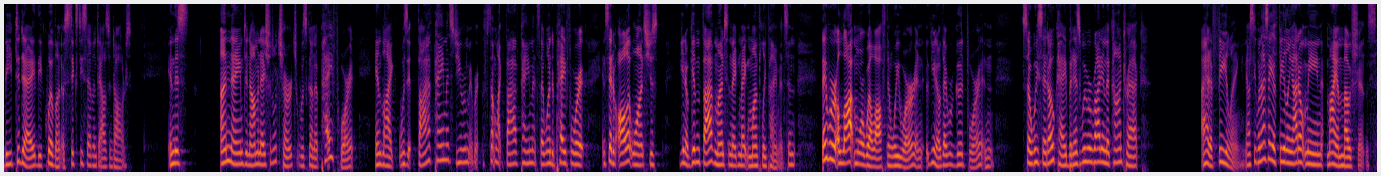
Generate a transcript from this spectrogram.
be today the equivalent of $67,000. And this unnamed denominational church was going to pay for it in like, was it five payments? Do you remember? Something like five payments. They wanted to pay for it instead of all at once, just you know, give them five months and they'd make monthly payments. And they were a lot more well off than we were, and, you know, they were good for it. And so we said, okay, but as we were writing the contract, I had a feeling. Now, see, when I say a feeling, I don't mean my emotions.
